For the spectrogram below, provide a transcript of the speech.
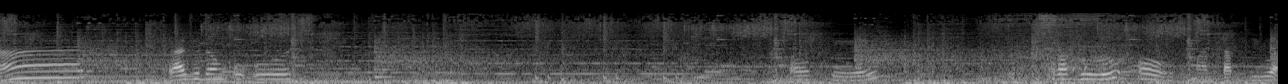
Nice. Lagi dong uus. Oke serot dulu. Oh mantap jiwa.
